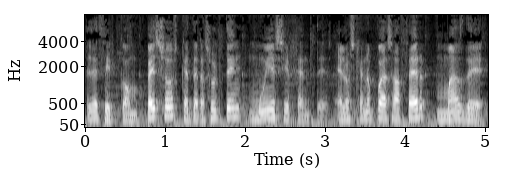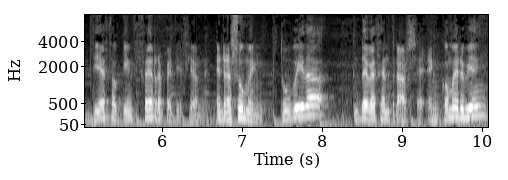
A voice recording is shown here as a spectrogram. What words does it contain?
es decir, con pesos que te resulten muy exigentes, en los que no puedas hacer más de 10 o 15 repeticiones. En resumen, tu vida debe centrarse en comer bien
